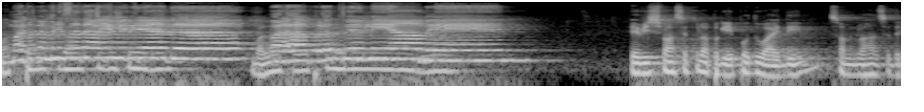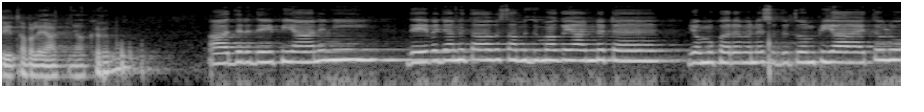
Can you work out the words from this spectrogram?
මට පැමිණි සදා ජීවිතයද බලාපොරොත්තු වෙමි ආමේන්. ඒ විශ්වාසය තුළ අපගේ පොදු අයදීන් ස්වාමින් වහන්සේ දිරිය තබල යාඥා කරමු. ආදර දෙවිපියාණනි දේව ජනතාව සමුදු මග යන්නට යොමු කරවන සුදුතුම් පියා ඇතුළු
